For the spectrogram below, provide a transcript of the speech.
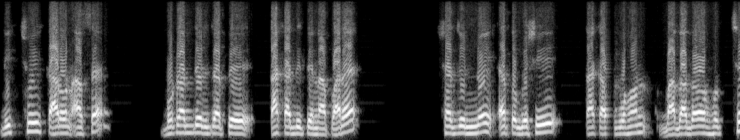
নিশ্চয়ই কারণ আছে। ভোটারদের যাতে টাকা দিতে না পারে, সেজন্যই এত বেশি টাকা বহন বাধা দেওয়া হচ্ছে।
